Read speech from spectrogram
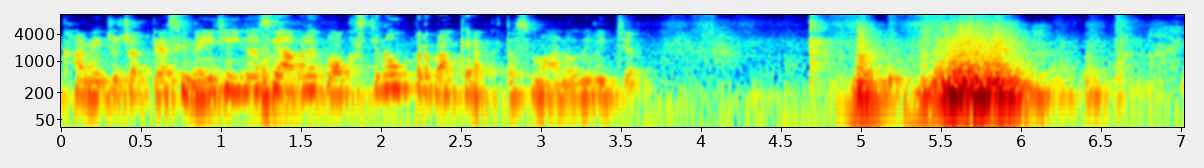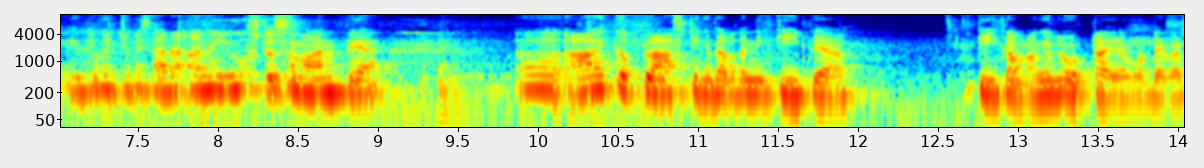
ਖਾਨੇ 'ਚੋਂ ਚੱਕਿਆ ਸੀ, ਨਹੀਂ ਚਾਹੀਦਾ ਸੀ, ਆਹ ਵਾਲੇ ਬਾਕਸ 'ਚ ਨਾ ਉੱਪਰ ਪਾ ਕੇ ਰੱਖਤਾ ਸਮਾਨ ਉਹਦੇ ਵਿੱਚ। ਇਹਦੇ ਵਿੱਚ ਵੀ ਸਾਰਾ ਅਨਯੂਜ਼ਡ ਸਮਾਨ ਪਿਆ। ਆ ਇੱਕ ਪਲਾਸਟਿਕ ਦਾ ਪਤਾ ਨਹੀਂ ਕੀ ਪਿਆ। ਕੀ ਕਵਾਂਗੇ ਲੋਟਾ ਜਾਂ ਵਟਐਵਰ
